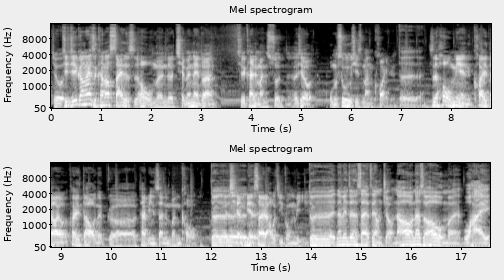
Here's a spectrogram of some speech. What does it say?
就其实其实刚开始看到塞的时候，我们的前面那段其实开的蛮顺的，而且我们速度其实蛮快的。对对对是后面快到快到那个太平山的门口对对对，前面塞了好几公里。对对对对，那边真的塞了非常久。然后那时候我们我还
